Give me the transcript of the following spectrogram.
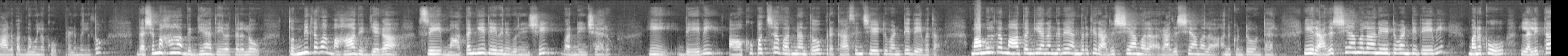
పాదపద్మములకు ప్రణమిలుతూ దశమహా విద్యా దేవతలలో తొమ్మిదవ మహావిద్యగా శ్రీ మాతంగీదేవిని గురించి వర్ణించారు. ఈ దేవి ఆకుపచ్చ వర్ణంతో ప్రకాశించేటువంటి దేవత. మామూలుగా మాతంగి అనగానే అందరికీ రాజశ్యామల రాజశ్యామల అనుకుంటూ ఉంటారు. ఈ రాజశ్యామల అనేటువంటి దేవి మనకు లలితా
